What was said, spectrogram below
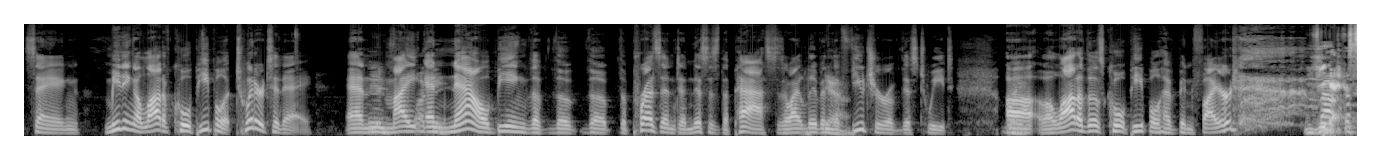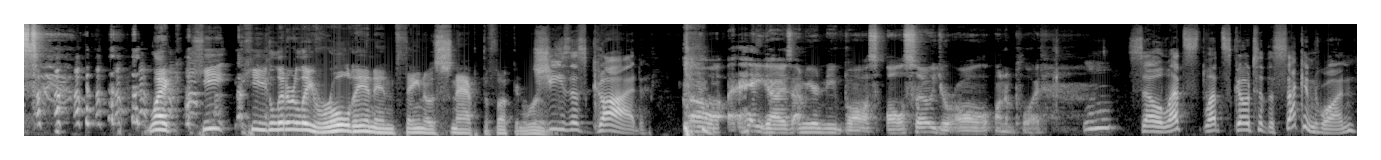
saying meeting a lot of cool people at Twitter today. And And my fucking- and now being the, the the the present and this is the past, so I live in the future of this tweet. Right. Uh, a lot of those cool people have been fired. yes. like he he literally rolled in and Thanos snapped the fucking room. Jesus God, Oh, hey guys, I'm your new boss. Also, you're all unemployed. So let's let's go to the second one,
